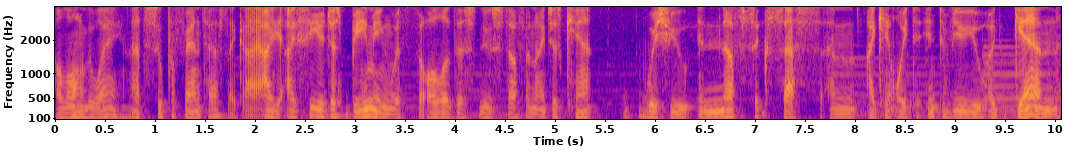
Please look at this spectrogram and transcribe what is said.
along the way. That's super fantastic. I, I, I, see you just beaming with all of this new stuff, and I just can't wish you enough success. And I can't wait to interview you again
